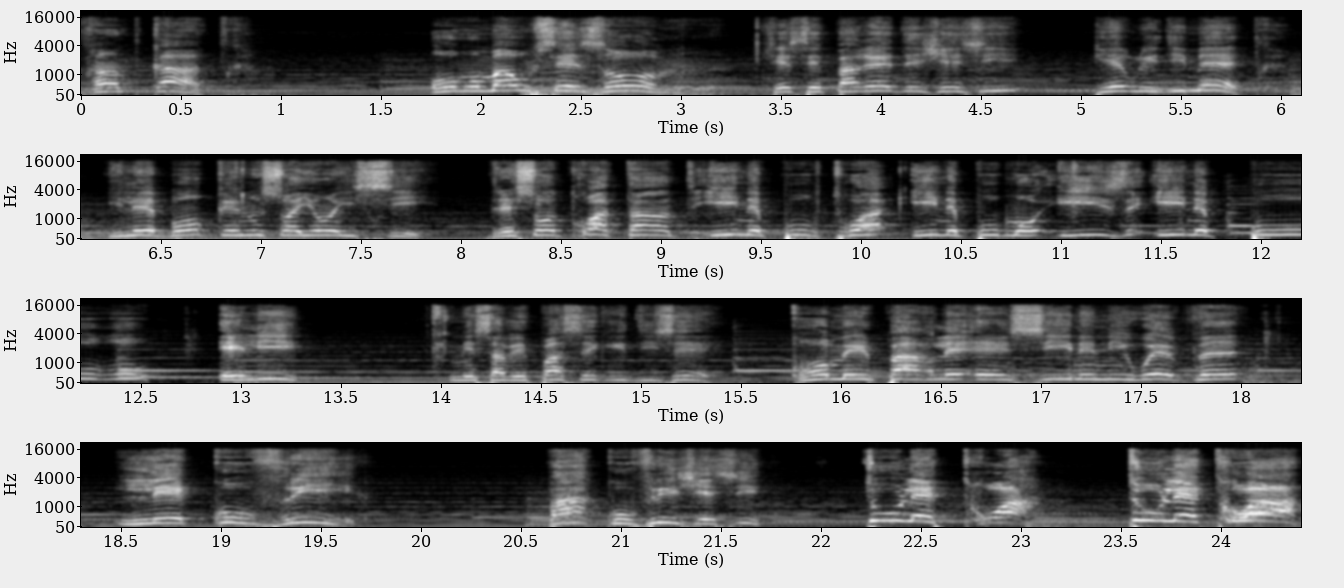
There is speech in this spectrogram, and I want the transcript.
34. Au moment où ces hommes se séparaient de Jésus, Pierre lui dit, Maître, il est bon que nous soyons ici. Dressons trois tentes, une pour toi, une pour Moïse, une pour Élie. Il ne savait pas ce qu'il disait. Comme il parlait ainsi, Niniwe vint les couvrir. Pas couvrir Jésus. Tous les trois. Tous les trois.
